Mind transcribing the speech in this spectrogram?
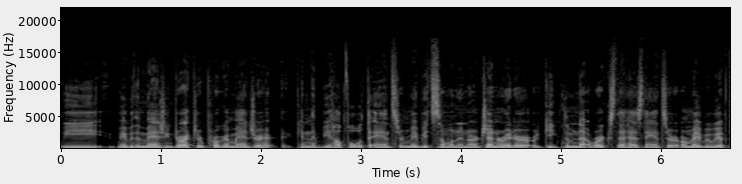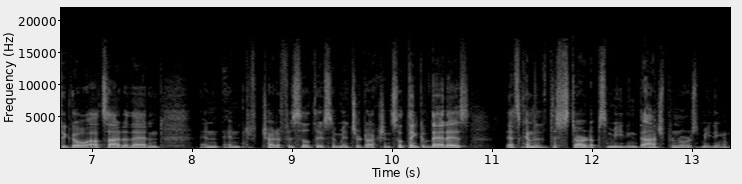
we maybe the managing director, or program manager can be helpful with the answer. Maybe it's someone in our generator or Geekdom networks that has the answer, or maybe we have to go outside of that and and and try to facilitate some introduction. So think of that as that's kind of the startups meeting, the entrepreneurs meeting.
